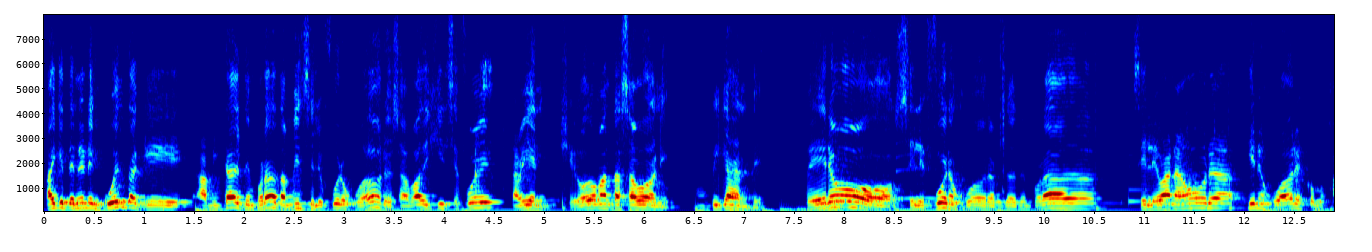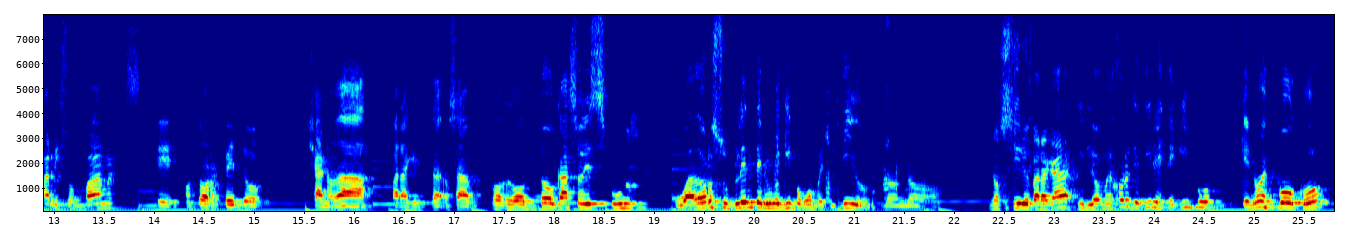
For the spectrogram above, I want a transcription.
hay que tener en cuenta que a mitad de temporada también se le fueron jugadores. O sea, Buddy Hill se fue, está bien, llegó Domantas Saboni, un picante pero se le fueron jugadores a mitad de temporada, se le van ahora, tienen jugadores como Harrison Barnes, que con todo respeto ya no da para que está, o sea, en todo caso es un jugador suplente en un equipo competitivo, no, no, no sirve para acá, y lo mejor que tiene este equipo, que no es poco,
